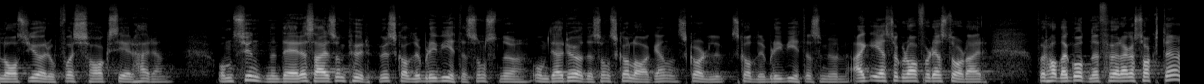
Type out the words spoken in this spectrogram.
la oss gjøre opp vår sak, sier Herren. Om syndene deres er som purpur, skal de bli hvite som snø. Om de er røde som skarlagen, skal, skal de bli hvite som ull. Jeg er så glad for det står der. For hadde jeg gått ned før jeg har sagt det,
